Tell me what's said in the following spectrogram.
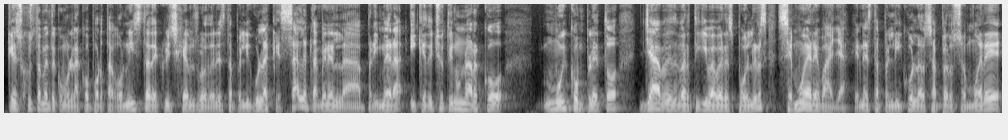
que es justamente como la coprotagonista de Chris Hemsworth en esta película, que sale también en la primera y que de hecho tiene un arco muy completo. Ya advertí que iba a haber spoilers. Se muere, vaya, en esta película, o sea, pero se muere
